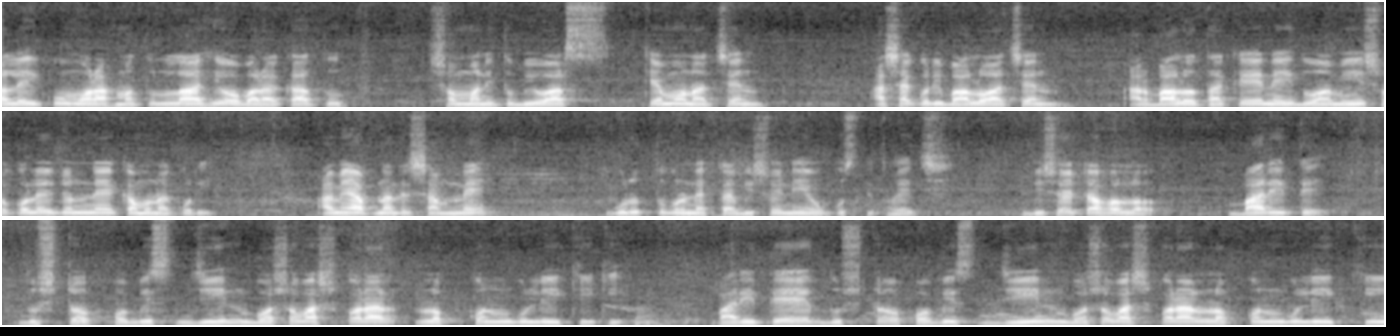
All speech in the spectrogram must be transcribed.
আলাইকুম ওরহমতুল্লাহি ওবরাকাতু সম্মানিত ভিউয়ার্স কেমন আছেন? আশা করি ভালো আছেন আর ভালো থাকেন। এই দু আমি সকলের জন্য কামনা করি। আমি আপনাদের সামনে গুরুত্বপূর্ণ একটা বিষয় নিয়ে উপস্থিত হয়েছি। বিষয়টা হলো বাড়িতে দুষ্ট হবিস জিন বসবাস করার লক্ষণগুলি কি কি? বাড়িতে দুষ্ট হবিস জিন বসবাস করার লক্ষণগুলি কি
